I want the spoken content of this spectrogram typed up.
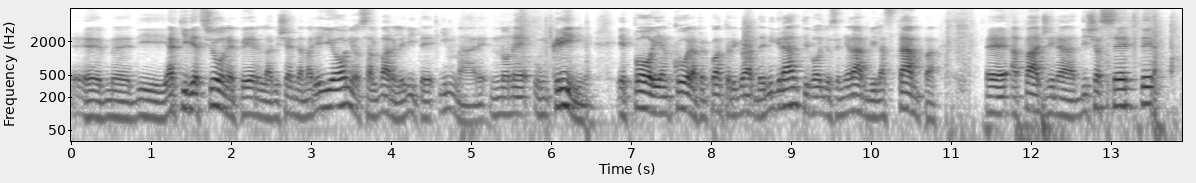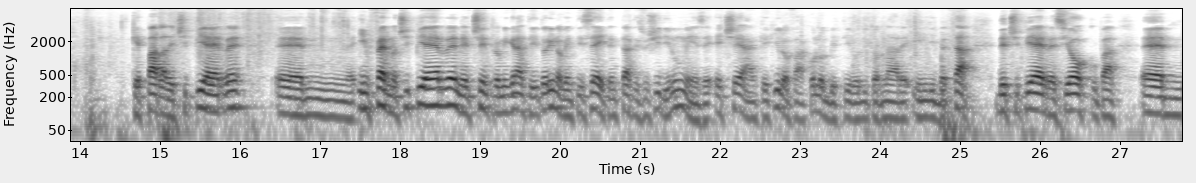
ehm, di archiviazione per la vicenda Maria Ionio, salvare le vite in mare non è un crimine. E poi ancora per quanto riguarda i migranti voglio segnalarvi la stampa eh, a pagina 17 che parla del CPR ehm, Inferno CPR, nel centro migranti di Torino 26 tentati suicidi in un mese e c'è anche chi lo fa con l'obiettivo di tornare in libertà. Del CPR si occupa ehm,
